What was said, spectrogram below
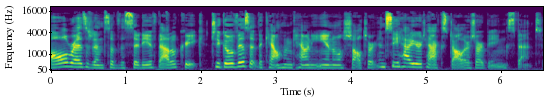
all residents of the city of Battle Creek to go visit the Calhoun County Animal Shelter and see how your tax dollars are being spent.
